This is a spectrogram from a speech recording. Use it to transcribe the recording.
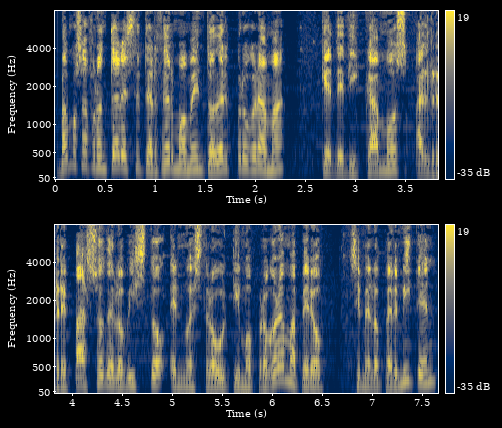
Vamos a afrontar este tercer momento del programa que dedicamos al repaso de lo visto en nuestro último programa, pero si me lo permiten,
